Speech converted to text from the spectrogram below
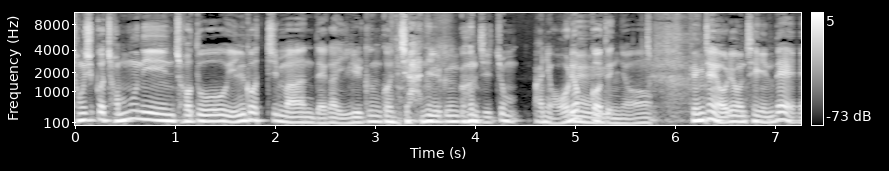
정신과 전문인 저도 읽었지만 내가 읽은 건지 안 읽은 건지 좀 많이 어렵거든요. 굉장히 어려운 책인데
